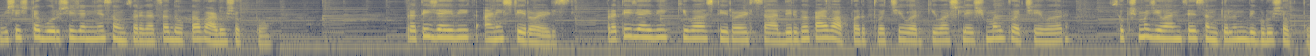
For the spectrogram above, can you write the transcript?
विशिष्ट बुरशीजन्य संसर्गाचा धोका वाढू शकतो. प्रतिजैविक आणि स्टिरॉइड्स. प्रतिजैविक किंवा स्टिरॉइड्सचा दीर्घकाळ वापर त्वचेवर किंवा श्लेष्मल त्वचेवर सूक्ष्मजीवांचे संतुलन बिघडू शकतो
